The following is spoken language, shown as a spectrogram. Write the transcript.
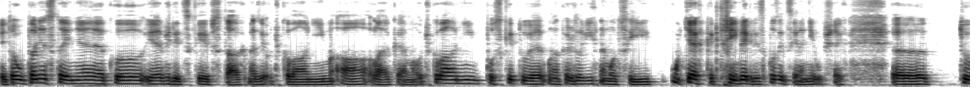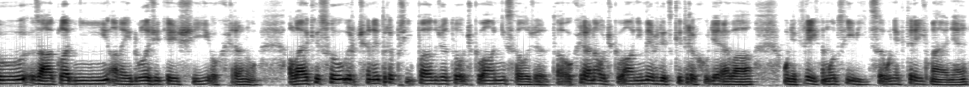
Je to úplně stejně, jako je vždycky vztah mezi očkováním a lékem. Očkování poskytuje u nakažlivých nemocí, u těch, ke kterým je k dispozici, není u všech, tu základní a nejdůležitější ochranu. A léky jsou určeny pro případ, že to očkování selže. Ta ochrana očkováním je vždycky trochu děravá, u některých nemocí více, u některých méně.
